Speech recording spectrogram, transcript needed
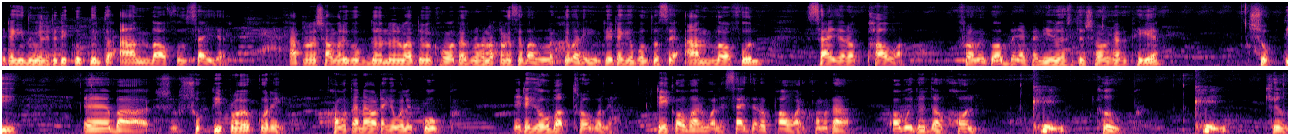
এটা কিন্তু মিলিটারি কোপ, কিন্তু আনলফুল সাইজার আপনারা সামরিক উদ্যয়নের মাধ্যমে ক্ষমতা গ্রহণ আপনার কাছে ভালো লাগতে পারে, কিন্তু এটাকে বলতেছে unlawful seizure of power from a government একটা নির্বাচিত সরকার থেকে শক্তি বা শক্তি প্রয়োগ করে ক্ষমতা নেওয়াটাকে বলে কোপ। এটাকে ওভারথ্রো বলে টেক ওভার বলে সাইজার অফ পাওয়ার ক্ষমতা অবৈধ দখল। Coup, খুব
